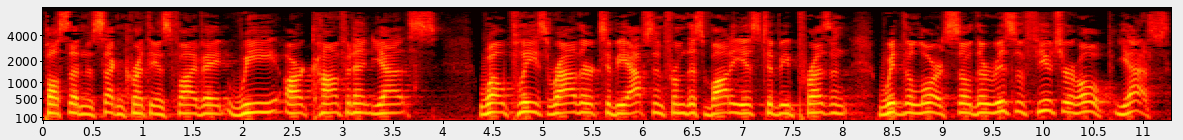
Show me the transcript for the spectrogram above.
Paul said in 2 Corinthians 5 8, we are confident, yes, well pleased rather to be absent from this body is to be present with the Lord. So there is a future hope, yes.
